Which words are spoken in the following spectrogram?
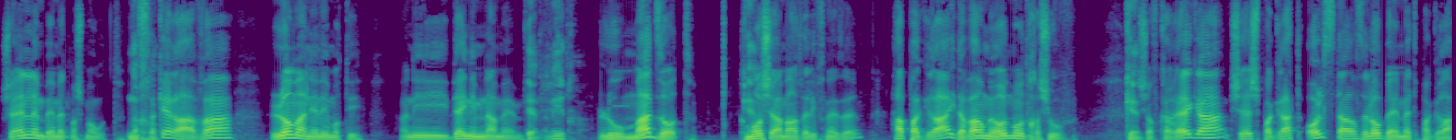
שאין להם באמת משמעות. נכון. משחקי ראווה לא מעניינים אותי. אני די נמנע מהם. כן, אני איתך. לעומת זאת, כן. כמו שאמרת לפני זה, הפגרה היא דבר מאוד מאוד חשוב. כן. עכשיו, כרגע, כשיש פגרת אולסטאר, זה לא באמת פגרה.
